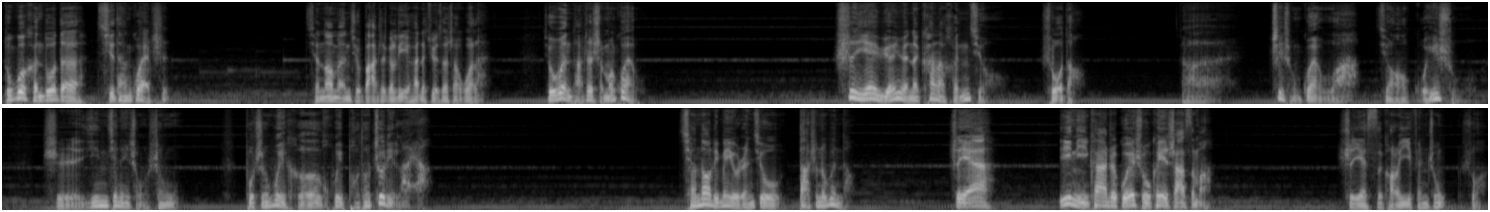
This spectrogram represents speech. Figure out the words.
读过很多的奇谈怪志。强盗们就把这个厉害的角色找过来，就问他这什么怪物。师爷远远的看了很久，说道：“啊。”这种怪物啊，叫鬼鼠，是阴间的一种生物，不知为何会跑到这里来呀？强盗里面有人就大声的问道：“师爷，依你看，这鬼鼠可以杀死吗？”师爷思考了一分钟，说：“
